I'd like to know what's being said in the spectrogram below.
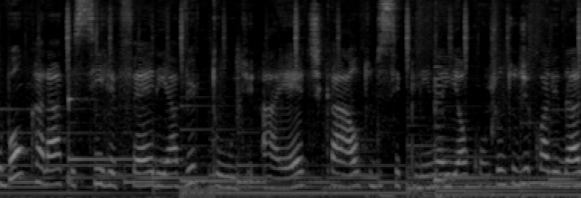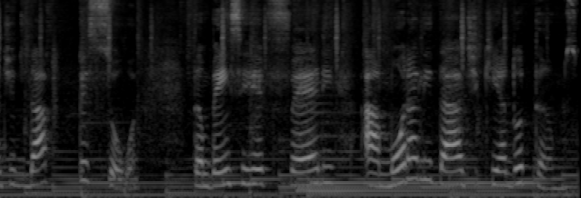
O bom caráter se refere à virtude, à ética, à autodisciplina e ao conjunto de qualidade da pessoa. Também se refere à moralidade que adotamos.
